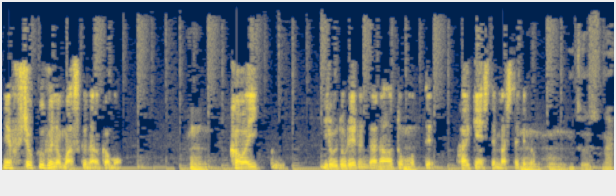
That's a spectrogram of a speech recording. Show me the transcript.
ね、不織布のマスクなんかもうん。可愛く彩れるんだなと思って拝見してましたけど、うんうんそうですね。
